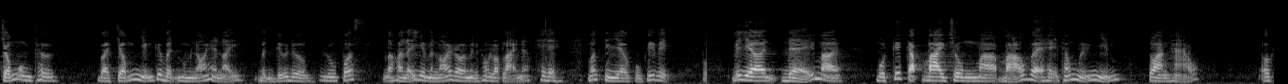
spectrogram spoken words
chống ung thư và chống những cái bệnh mình nói hồi nãy, bệnh tiểu đường, lupus là hồi nãy giờ mình nói rồi mình không lặp lại nữa. Mất thì giờ của quý vị. Bây giờ để mà một cái cặp bài trùng mà bảo vệ hệ thống miễn nhiễm toàn hảo. Ok,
